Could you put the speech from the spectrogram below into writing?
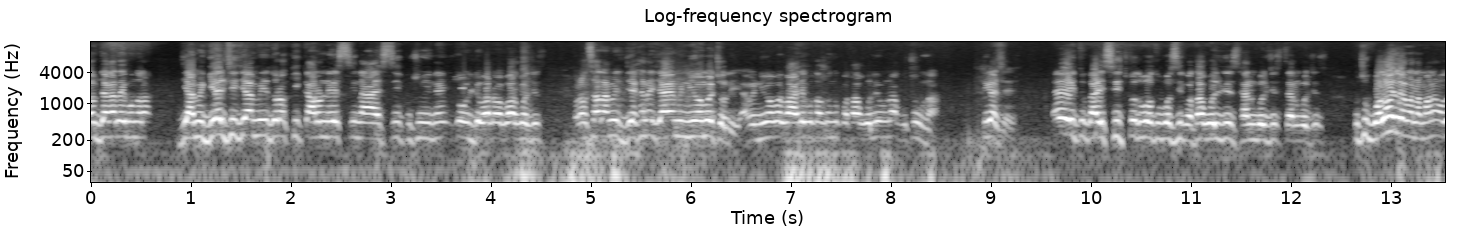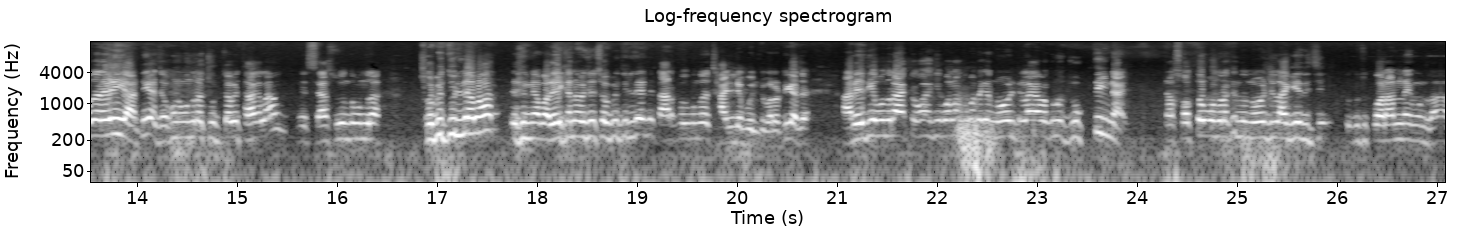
সব জায়গাতেই বন্ধুরা, যে আমি গেলছি যে আমি ধরো কি কারণে এসছি, না এসছি, কিছুই নেই উল্টো পাল্টা ব্যবহার করছিস। বললাম স্যার, আমি যেখানে যাই, আমি নিয়মে চলি। আমি নিয়মের বাইরে কোথাও কিন্তু কথা বলিও না কিছু না, ঠিক আছে? এই তুই গাড়ি সিট করে দেবো তুই বসি কথা বলছিস হ্যান বলছিস ত্যান বলছিস, কিছু বলাও যাবে না মানে ওদের এরিয়া ঠিক আছে? ওখানে বন্ধুরা চুপচাপই থাকলাম শেষ পর্যন্ত বন্ধুরা ছবি তুললে আবার আবার এখানে হয়েছে ছবি তুললে, তারপর বন্ধুরা ছাড়লে বলতে পারো, ঠিক আছে? আর এদিকে বন্ধুরা একটা কথা কি বললাম তোমাদেরকে নোয়েলটি লাগাবার কোনো যুক্তিই নাই। তা সত্ত্বেও বন্ধুরা কিন্তু নোয়েলটি লাগিয়ে দিচ্ছে তো কিছু করার নাই বন্ধুরা।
